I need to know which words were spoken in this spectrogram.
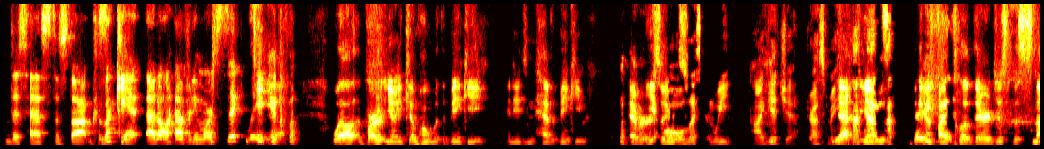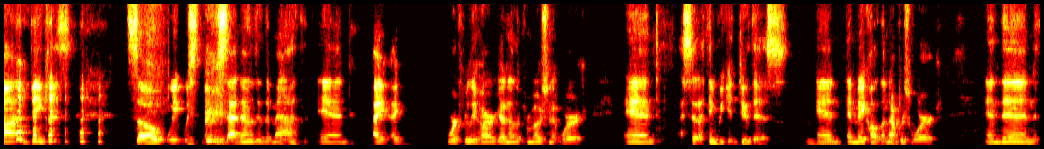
"This has to stop because I can't. I don't have any more sick leave." Yeah. Well, part of you know, you come home with a binky, and he didn't have a binky ever. Yeah, so oh, was- listen, we I get you. Trust me. yeah, you know, it was baby fight club there, just with snot and binkies. so we, we, we sat down and did the math, and I, I worked really hard, got another promotion at work, and I said, I think we could do this Mhm. and and make all the numbers work. And then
